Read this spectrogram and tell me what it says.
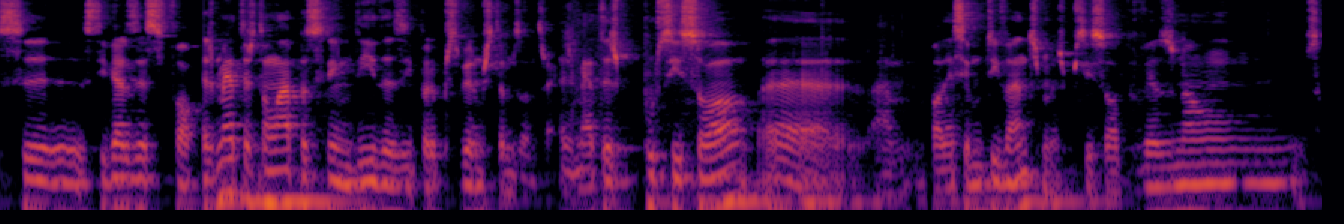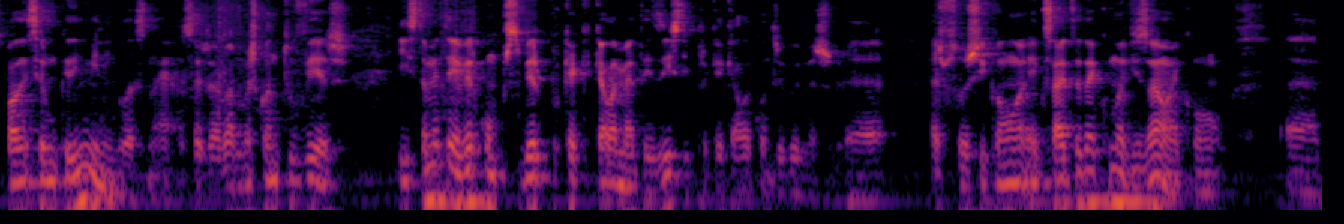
Se, se tiveres esse foco. As metas estão lá para serem medidas e para percebermos que estamos on track. As metas por si só uh, podem ser motivantes, mas por si só por vezes não só podem ser um bocadinho meaningless, né? Ou seja, agora, mas quando tu vês, isso também tem a ver com perceber porque é que aquela meta existe e para que é que ela contribui, mas uh, as pessoas ficam excited é com uma visão, é com uh,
